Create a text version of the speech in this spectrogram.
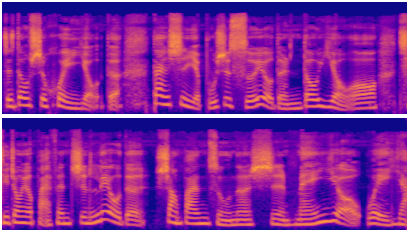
这都是会有的。但是也不是所有的人都有哦，其中有百分之六的上班族呢是没有尾牙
